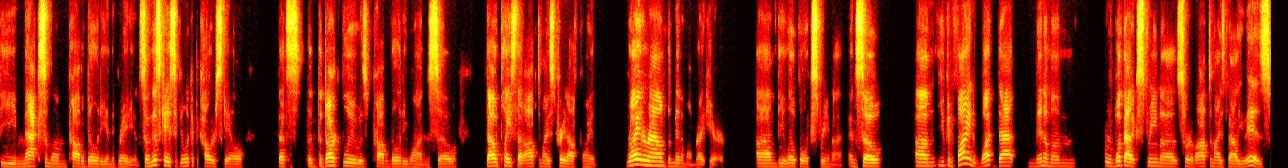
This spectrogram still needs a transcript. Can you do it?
the maximum probability in the gradient. So in this case, if you look at the color scale, that's the, the dark blue is probability one. So that would place that optimized trade-off point right around the minimum right here, um, the local extrema. And so um, you can find what that minimum or what that extrema sort of optimized value is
